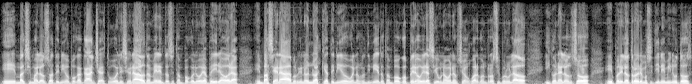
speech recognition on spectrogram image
eh, Máximo Alonso ha tenido poca cancha, estuvo lesionado también, entonces tampoco le voy a pedir ahora en base a nada, porque no, no es que ha tenido buenos rendimientos tampoco, pero hubiera sido una buena opción jugar con Rossi por un lado y con Alonso eh, por el otro. Veremos si tiene minutos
